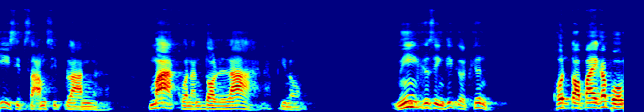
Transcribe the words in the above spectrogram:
ยี่สิบสามสิบล้านนะครับมากกว่านั้นดอลลาร์นะพี่น้อง นี่คือสิ่งที่เกิดขึ้น คนต่อไปครับผม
